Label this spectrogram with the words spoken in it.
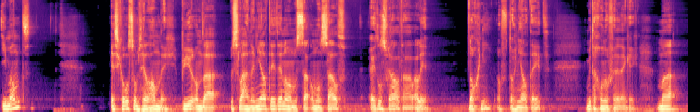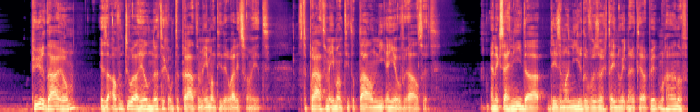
iemand is gewoon soms heel handig. Puur omdat we slagen er niet altijd in om, om onszelf uit ons verhaal te halen. Alleen, nog niet. Of toch niet altijd. Je moet dat gewoon oefenen, denk ik. Maar puur daarom is het af en toe wel heel nuttig om te praten met iemand die er wel iets van weet. Of te praten met iemand die totaal niet in jouw verhaal zit. En ik zeg niet dat deze manier ervoor zorgt dat je nooit naar een therapeut moet gaan of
